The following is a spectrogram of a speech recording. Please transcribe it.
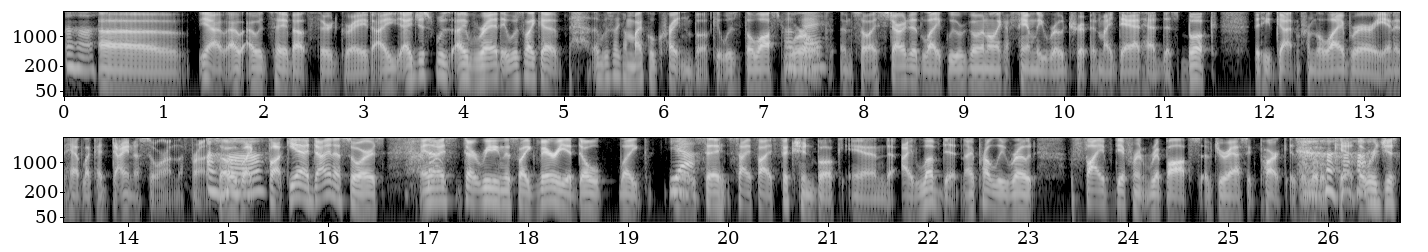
uh-huh. Uh, yeah, I, I would say about third grade. I, I just was I read it was like a it was like a Michael Crichton book. It was The Lost Okay. World, and so I started like we were going on like a family road trip, and my dad had this book that he'd gotten from the library, and it had like a dinosaur on the front. So I was Uh-huh. like, "Fuck yeah, dinosaurs!" And then I start reading this like very adult like you Yeah. know, sci- sci-fi fiction book, and I loved it. And I probably wrote five different rip-offs of Jurassic Park as a little kid that were just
